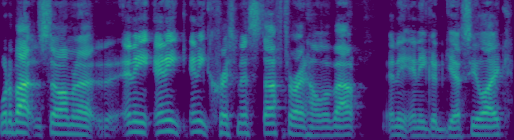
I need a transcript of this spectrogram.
what about? So I'm gonna any any any Christmas stuff to write home about. Any any good gifts you like?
